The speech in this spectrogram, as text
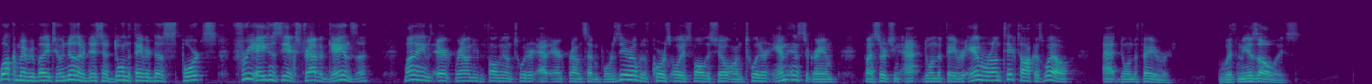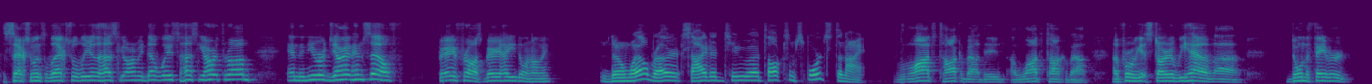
Welcome everybody to another edition of Doing the Favor Does Sports Free Agency Extravaganza. My name is Eric Brown. You can follow me on Twitter at EricBrown740, but of course always follow the show on Twitter and Instagram by searching at Doing the Favor, and we're on TikTok as well at Doing the Favor. With me as always, the sexual intellectual leader of the Husky Army, double waist Husky heartthrob, and the New York Giant himself, Barry Frost. Barry, how you doing, homie? Doing well, brother. Excited to uh, talk some sports tonight. A lot to talk about, dude. A lot to talk about. Uh, before we get started, we have uh, doing the favor.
